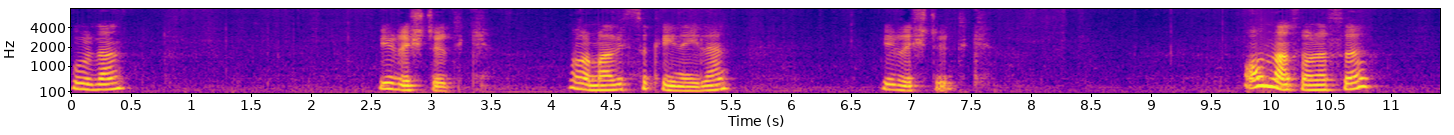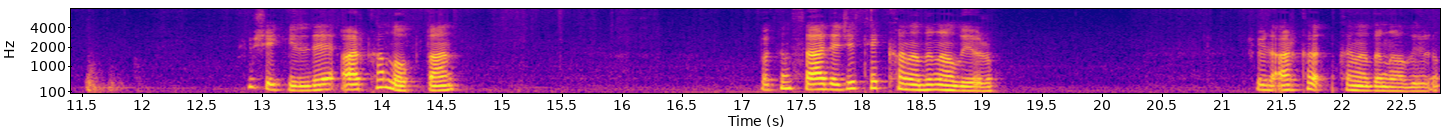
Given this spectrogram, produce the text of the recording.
buradan birleştirdik. Normal bir sık iğne ile birleştirdik. Ondan sonrası şu şekilde arka lobdan bakın sadece tek kanadını alıyorum. Şöyle arka kanadını alıyorum.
